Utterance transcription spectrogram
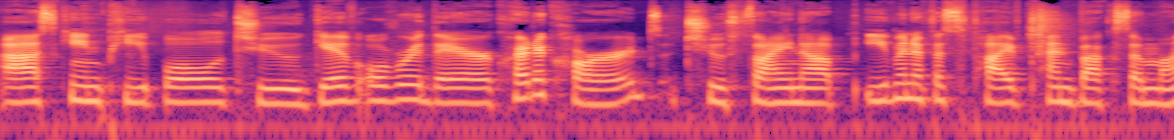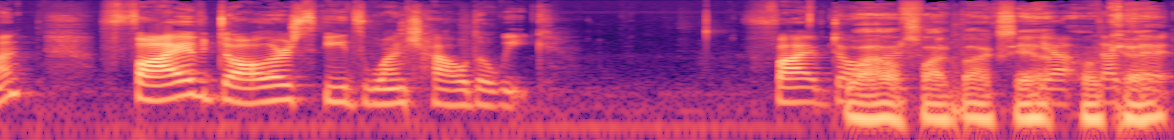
asking people to give over their credit cards to sign up, even if it's five, ten bucks a month. Five dollars feeds one child a week. Five dollars. Wow, five bucks. Yeah. Yeah, okay. that's it.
